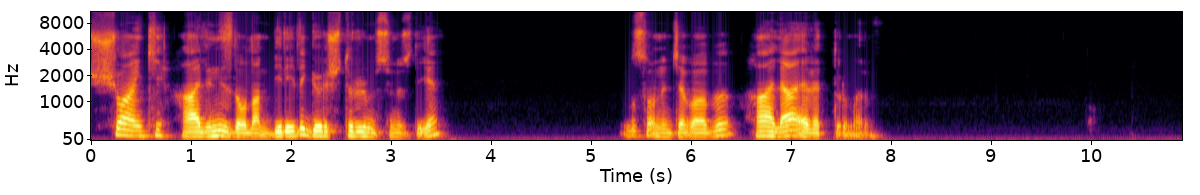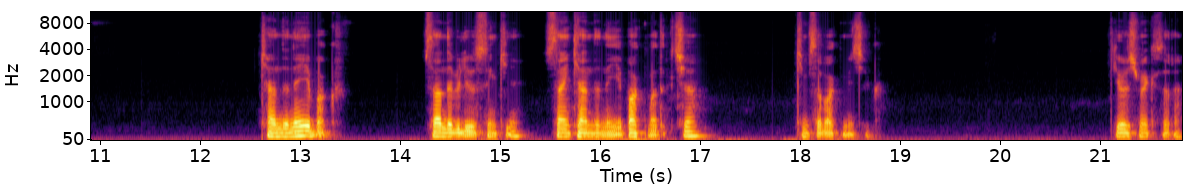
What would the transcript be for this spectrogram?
şu anki halinizde olan biriyle görüştürür müsünüz diye. Bu sorunun cevabı hala evettir umarım. Kendine iyi bak. Sen de biliyorsun ki sen kendine iyi bakmadıkça kimse bakmayacak. Görüşmek üzere.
